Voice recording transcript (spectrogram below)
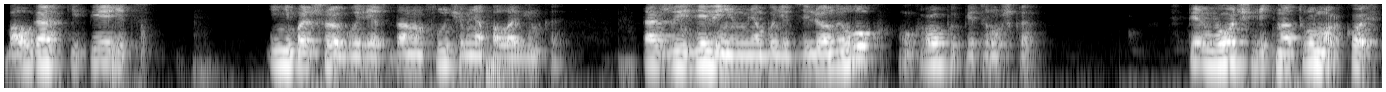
болгарский перец и небольшой огурец. В данном случае у меня половинка. Также и зелень у меня будет зеленый лук, укроп и петрушка. В первую очередь натру морковь.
